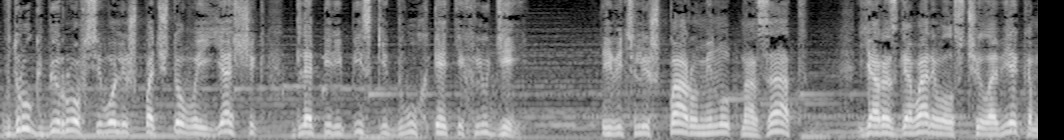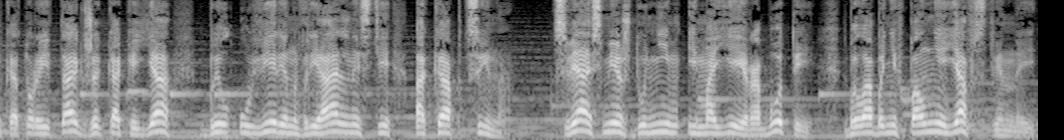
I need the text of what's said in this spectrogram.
Вдруг бюро всего лишь почтовый ящик для переписки двух этих людей. И ведь лишь пару минут назад я разговаривал с человеком, который так же, как и я, был уверен в реальности Акапцина. Связь между ним и моей работой была бы не вполне явственной,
